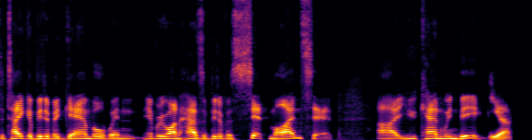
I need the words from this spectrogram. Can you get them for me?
to take a bit of a gamble when everyone has a bit of a set mindset, uh, you can win big. Yeah.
